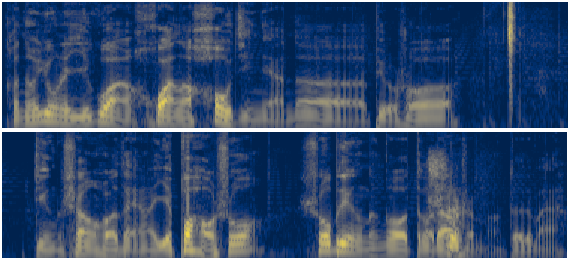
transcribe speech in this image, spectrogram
可能用这一贯换了后几年的，比如说鼎盛或者怎样，也不好说，说不定能够得到什么，对对吧？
